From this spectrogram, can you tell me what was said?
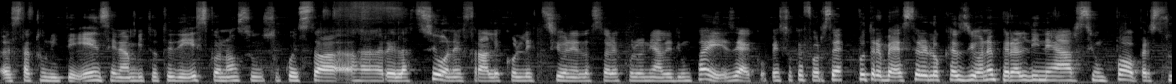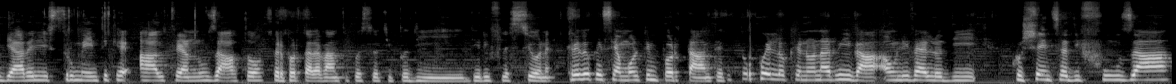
eh, statunitense, in ambito tedesco, no? su, su, questa uh, relazione fra le collezioni e la storia coloniale di un paese. Ecco, penso che forse potrebbe essere l'occasione per allinearsi un po', per studiare gli strumenti che altri hanno usato per portare avanti questo tipo di, di riflessione. Credo che sia molto importante tutto quello che non arriva a un livello di coscienza diffusa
